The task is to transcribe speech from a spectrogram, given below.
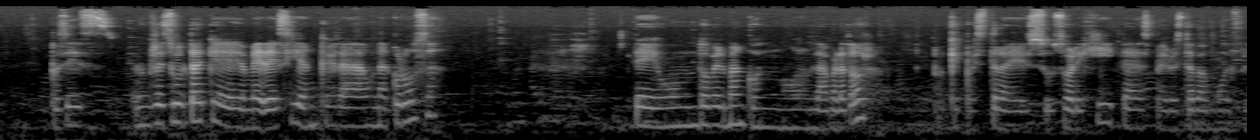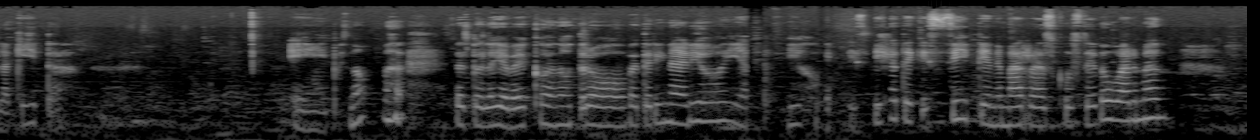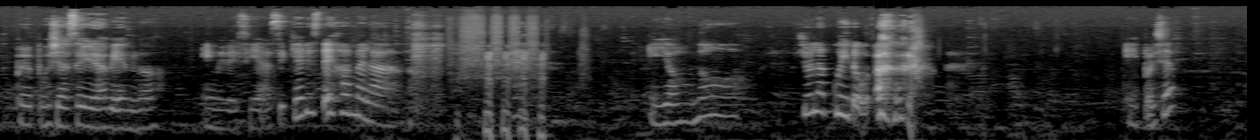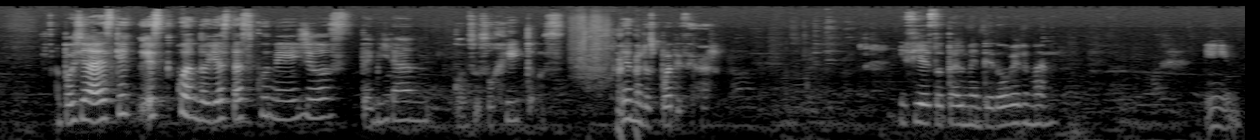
pues es resulta que me decían que era una cruza de un Doberman con un labrador, porque pues trae sus orejitas, pero estaba muy flaquita. Y pues no. Después la llevé con otro veterinario y dijo, fíjate que sí tiene más rasgos de Doberman, pero pues ya se irá viendo. Y me decía, si quieres déjamela. Y yo, no, yo la cuido. y pues ya. Pues ya, es que, es que cuando ya estás con ellos, te miran con sus ojitos. Ya no los puedes dejar. Y sí, es totalmente Doberman. Y.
